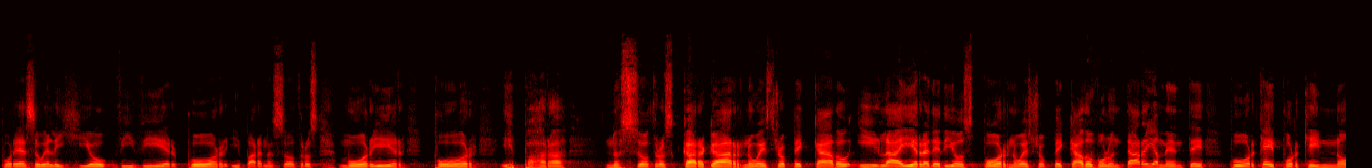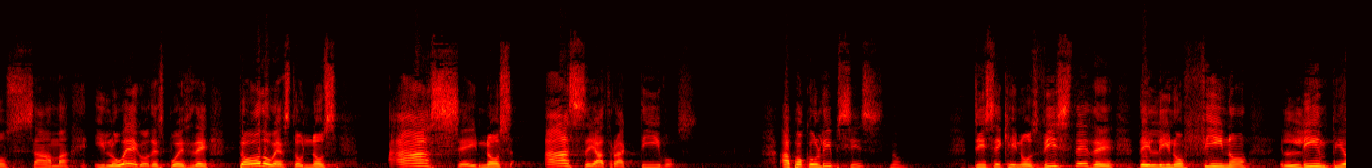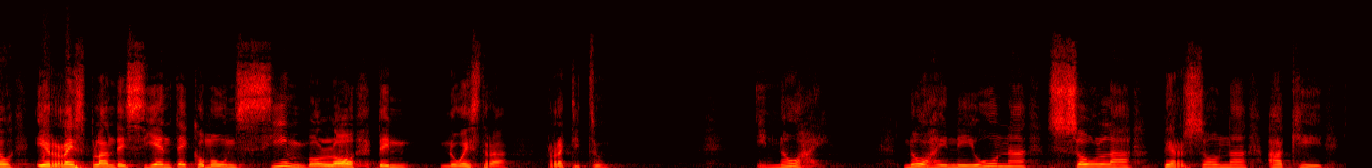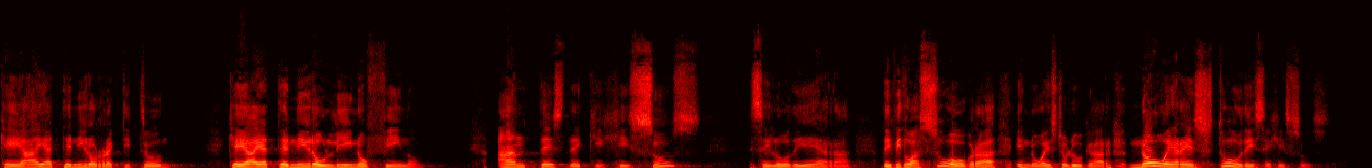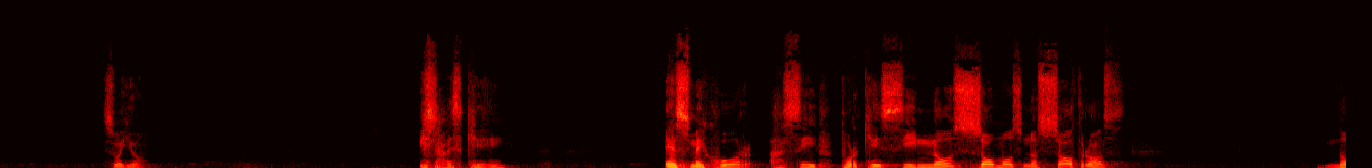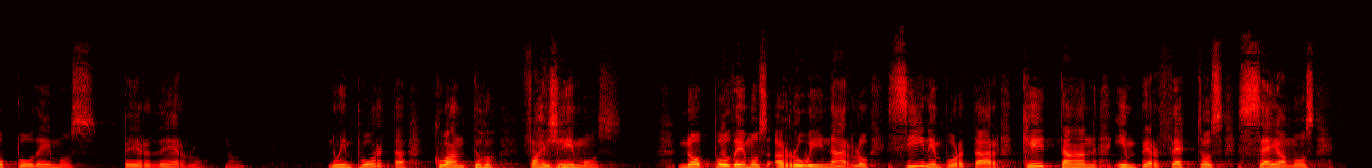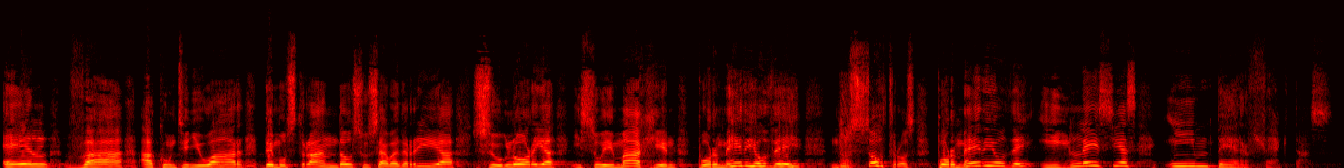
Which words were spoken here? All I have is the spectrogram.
por eso eligió vivir por y para nosotros, morir por y para nosotros, cargar nuestro pecado y la ira de Dios por nuestro pecado voluntariamente. ¿Por qué? Porque nos ama. Y luego, después de todo esto, nos hace, nos hace atractivos. Apocalipsis, ¿no? Dice que nos viste de, de lino fino, limpio y resplandeciente como un símbolo de nuestra rectitud. Y no hay, no hay ni una sola persona aquí que haya tenido rectitud, que haya tenido lino fino, antes de que Jesús se lo diera debido a su obra en nuestro lugar. No eres tú, dice Jesús, soy yo. ¿Y sabes qué? Es mejor así, porque si no somos nosotros, no podemos perderlo, ¿no? No importa cuánto fallemos, no podemos arruinarlo sin importar qué tan imperfectos seamos. Él va a continuar demostrando su sabiduría, su gloria y su imagen por medio de nosotros, por medio de iglesias imperfectas.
